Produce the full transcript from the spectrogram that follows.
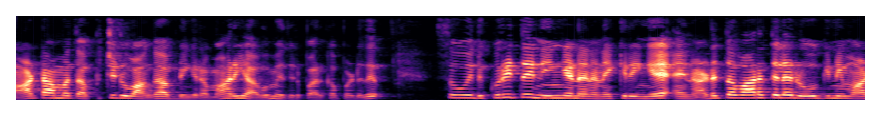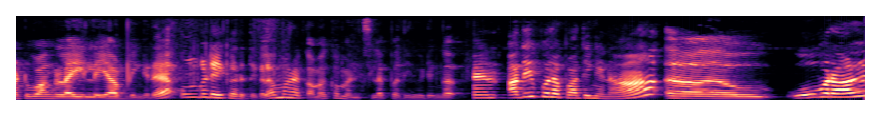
மாட்டாமல் தப்பிச்சிடுவாங்க அப்படிங்கிற மாதிரியாகவும் எதிர்பார்க்கப்படுது. ஸோ இது குறித்து நீங்கள் என்ன நினைக்கிறீங்க? அண்ட் அடுத்த வாரத்தில் ரோகிணி மாட்டுவாங்களா இல்லையா அப்படிங்கிற உங்களுடைய கருத்துக்களை மறக்காமல் கமெண்ட்ஸில் பதிவிடுங்க. அண்ட் அதே போல் பார்த்தீங்கன்னா ஓவரால்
